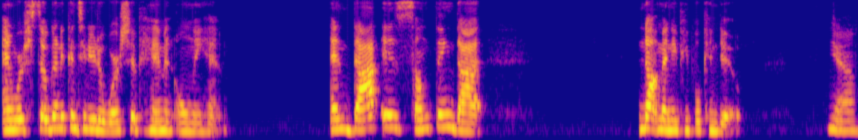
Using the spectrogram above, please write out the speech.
and we're still going to continue to worship him and only him. And that is something that not many people can do. Yeah.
